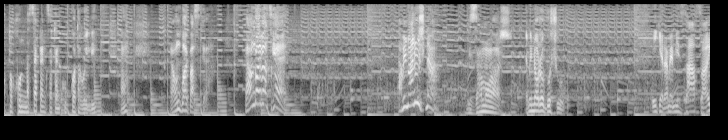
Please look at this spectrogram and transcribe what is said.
এতক্ষণ না স্যাটাং স্যাটাং খুব কথা কইলি হ্যাঁ? এমন ভয় পাস কে? এমন ভয় পাস কে? আমি মানুষ না। আমি জানোয়ার আমি নরপশু। এই গ্রামে আমি যা চাই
